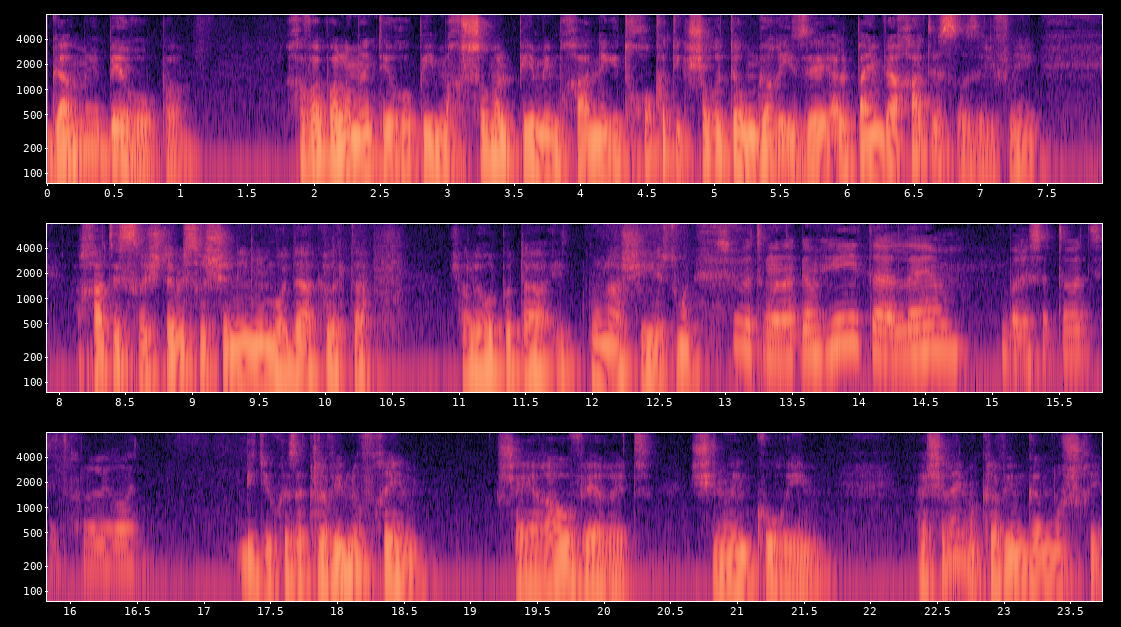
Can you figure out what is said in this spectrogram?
גם באירופה, חברי הפרלמנט האירופי מחסום על פיהם במחאה נגד חוק התקשורת ההונגרי, זה 2011, זה לפני 11-12 שנים ממועד ההקלטה. אפשר לראות פה את התמונה שיש. שוב, התמונה גם היא תיעלם ברשתות שתוכלו לראות. בדיוק, אז הכלבים נובחים, שיירה עוברת, שינויים קורים, והשאלה אם הכלבים גם נושכים.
